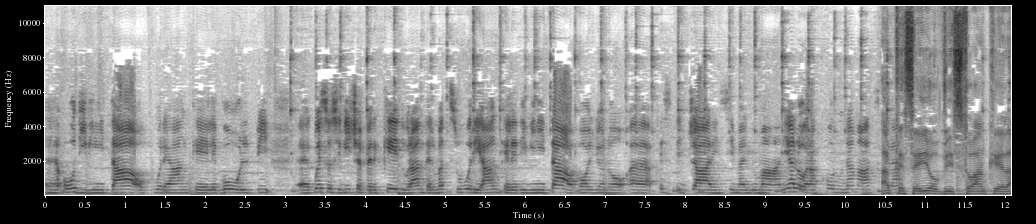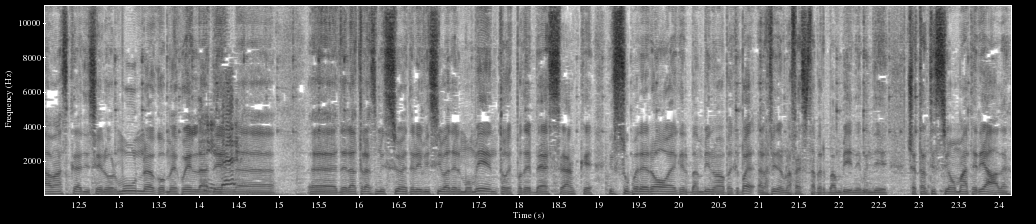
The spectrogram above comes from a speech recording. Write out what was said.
eh, o divinità oppure anche le volpi. Eh, questo si dice perché durante il Matsuri anche le divinità vogliono eh, festeggiare insieme agli umani. Allora con una maschera... Anche se io ho visto anche la maschera di Sailor Moon come quella sì, del... Eh, della trasmissione televisiva del momento che potrebbe essere anche il supereroe che il bambino perché poi alla fine è una festa per bambini quindi c'è tantissimo materiale.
